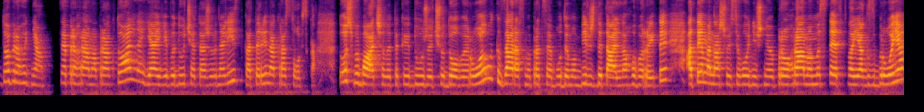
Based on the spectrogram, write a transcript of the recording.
Доброго дня! Це програма про актуальне. Я її ведуча та журналіст Катерина Красовська. Тож ви бачили такий дуже чудовий ролик. Зараз ми про це будемо більш детально говорити. А тема нашої сьогоднішньої програми мистецтво як зброя,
